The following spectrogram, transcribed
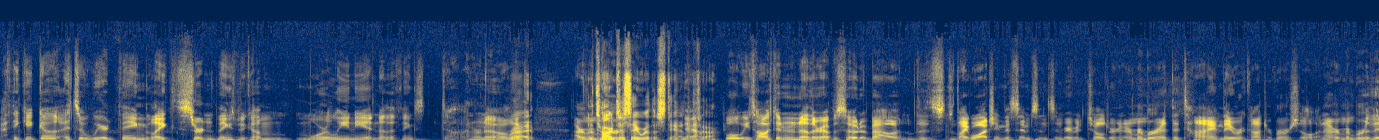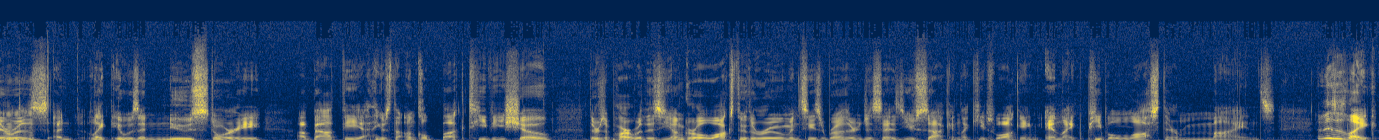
I think it goes. It's a weird thing. Like certain things become more lenient, and other things, I don't know. Like, Right. I remember It's hard to say where the standards Yeah. are. Well, we talked in another episode about this, like watching The Simpsons and Married with Children. I remember at the time they were controversial, and I remember there Mm-hmm. was a like it was a news story about the I think it was the Uncle Buck TV show. There's a part where this young girl walks through the room and sees her brother and just says, "You suck," and like keeps walking, and like people lost their minds. And this is like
